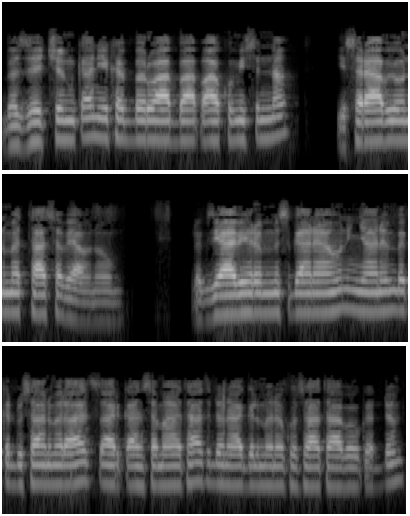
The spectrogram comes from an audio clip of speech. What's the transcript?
በዝህችም ቀን የከበሩ አባ ጳኩሚስና የሰራቢዮን መታሰቢያው ነው። ለእግዚአብሔርም ምስጋና ይሁን። እኛንም በቅዱሳን መላእክት፣ ጻድቃን፣ ሰማዕታት፣ ደናግል፣ መነኮሳት፣ አበው ቀደምት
